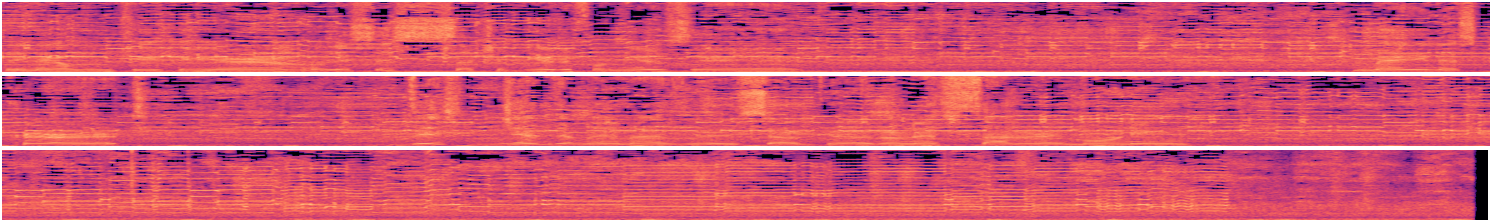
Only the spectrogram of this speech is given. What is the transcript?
Lina Gallucci here. Oh, this is such a beautiful music. Man in a skirt. This gentleman is doing so good on a Saturday morning.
